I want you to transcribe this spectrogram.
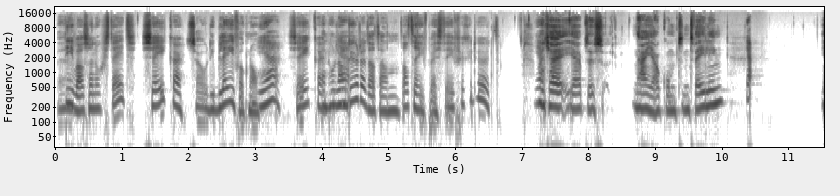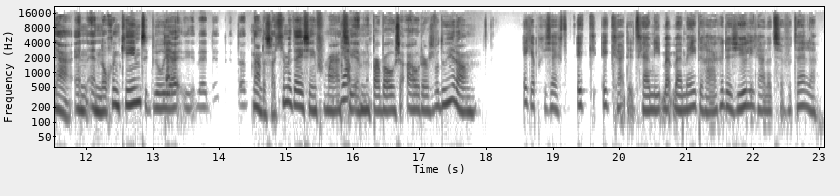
Eh, Die was er nog steeds, zeker. Zo, die bleef ook nog. Ja, zeker. En hoe lang Ja, duurde dat dan? Dat heeft best even geduurd. Ja. Want jij, jij hebt dus, na jou komt een tweeling. Ja. Ja, en, en nog een kind. Ik bedoel, Ja. jij, dat, nou, dan zat je met deze informatie Ja. en een paar boze ouders. Wat doe je dan? Ik heb gezegd, ik, ik ga dit geheim niet met mij meedragen, dus jullie gaan het ze vertellen.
